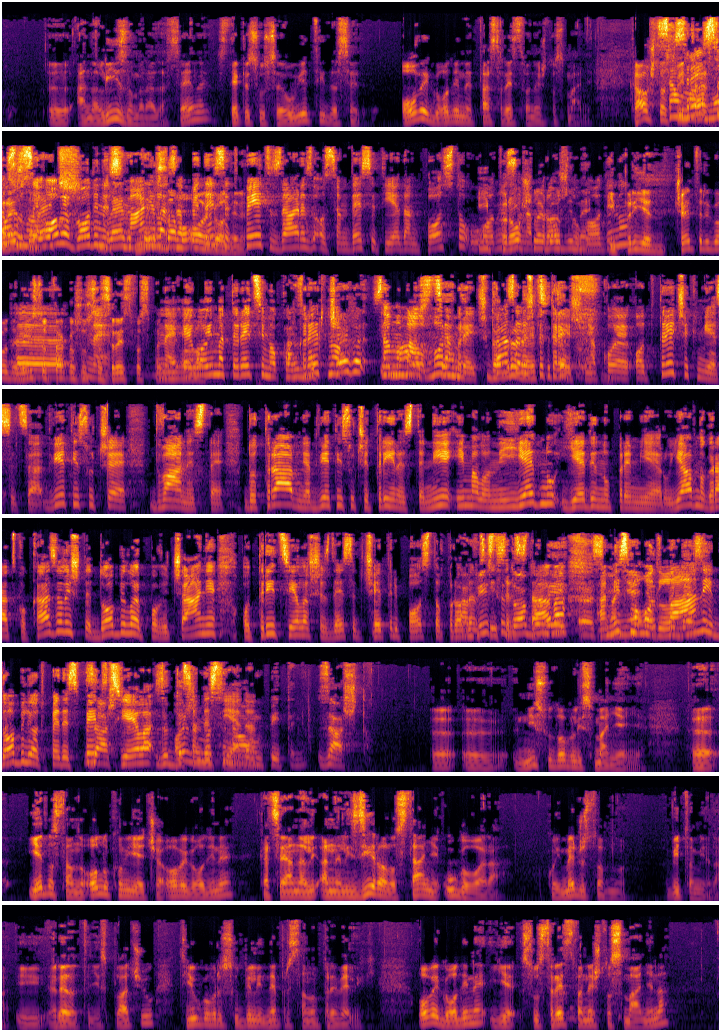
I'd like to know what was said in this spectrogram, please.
analizom rada scene, stekli su se uvjeti da se ove godine ta sredstva nešto smanje. Kao što su i ta sredstva... se ove godine smanjila za 55,81% u odnosu na prošlu godinu. I prije četiri godine isto tako su se sredstva smanjivala. Ne, evo imate recimo konkretno, samo malo, moram reći, kazalište Trešnja koje od trećeg mjeseca 2012. do travnja 2013. nije imalo ni jednu jedinu premijeru. Javno gradsko kazalište dobilo je povećanje od 3,64% programskih sredstava sredstava, e, a mi smo od lani dobili od 55,81. Zadržimo se na ovom pitanju. Zašto? E, e, nisu dobili smanjenje. jednostavno, odlukom vijeća ove godine, kad se analiziralo stanje ugovora koji međusobno Vitomira i redatelji isplaćuju, ti ugovori su bili neprestano preveliki. Ove godine je, su sredstva nešto smanjena,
